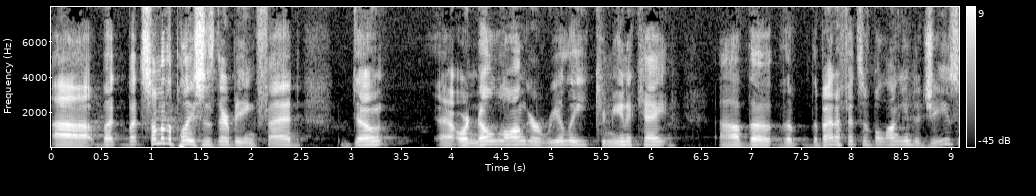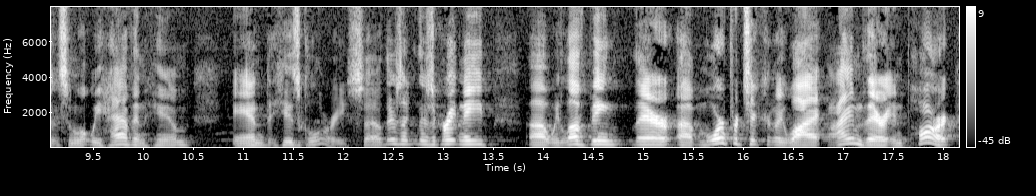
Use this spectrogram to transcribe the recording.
uh, but, but some of the places they're being fed don't uh, or no longer really communicate uh, the, the, the benefits of belonging to Jesus and what we have in Him and His glory. So there's a, there's a great need. Uh, we love being there. Uh, more particularly, why I'm there in part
